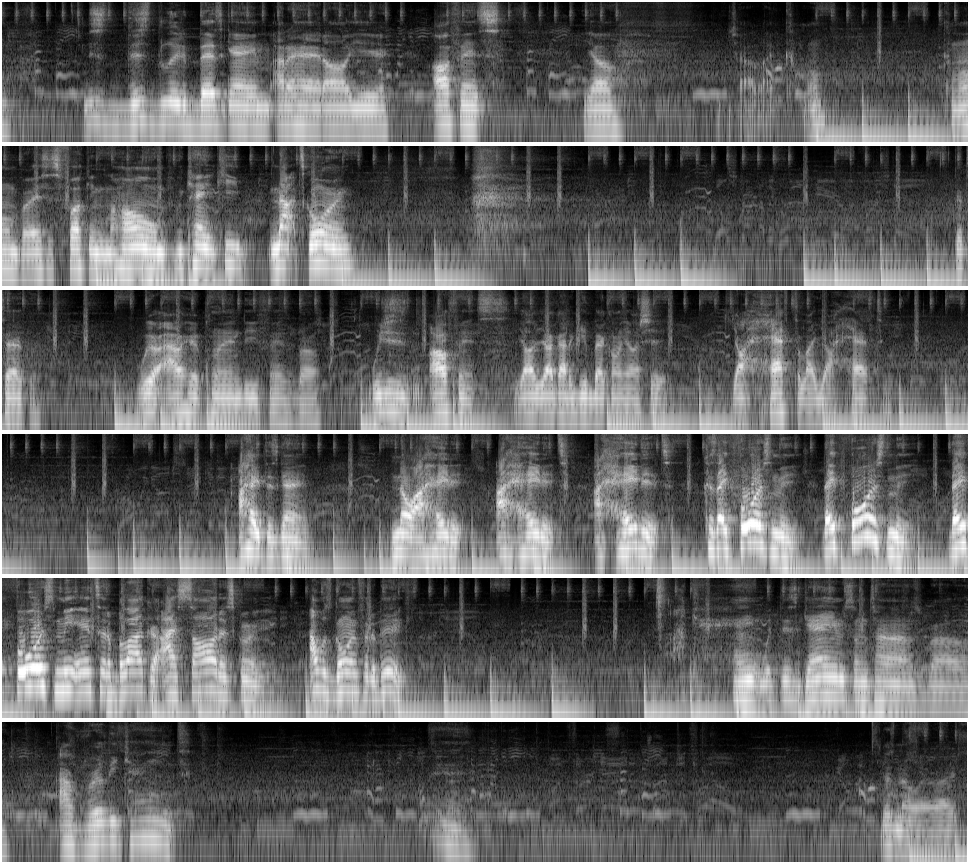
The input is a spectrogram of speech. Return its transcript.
This is this is literally the best game I done had all year. Offense. Yo. Y'all like, come on. Come on, bro. This is fucking Mahomes. We can't keep not scoring. Good tackle. We are out here playing defense, bro. We just offense. Y'all y'all gotta get back on y'all shit. Y'all have to like y'all have to. I hate this game. No, I hate it. I hate it. I hate it. Cause they forced me. They forced me. They forced me into the blocker. I saw the screen. I was going for the pick. I can't with this game sometimes, bro. I really can't. Man. There's no way, right?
